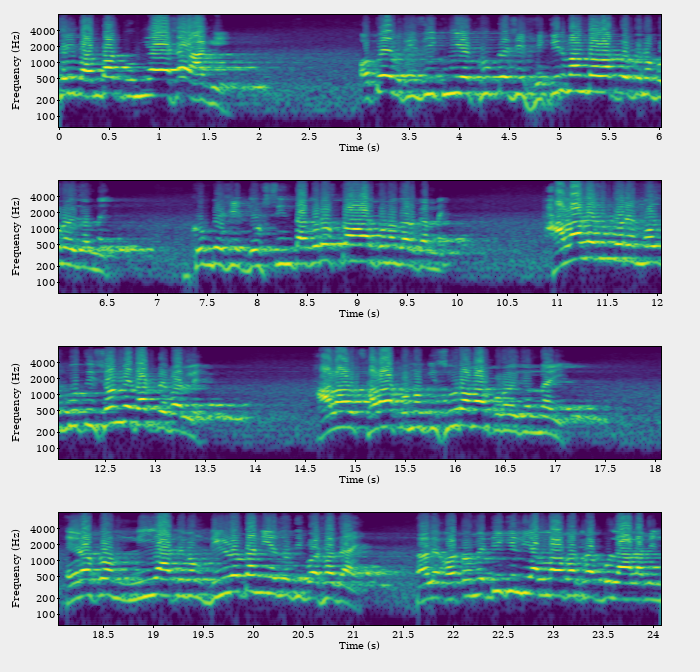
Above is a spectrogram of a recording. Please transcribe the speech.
সেই বান্দার দুনিয়ায় আসার আগে। অতএব রিজিক নিয়ে খুব বেশি ফিকির মান দেওয়ার তো কোনো প্রয়োজন নেই। খুব বেশি দুশ্চিন্তাগ্রস্ত হওয়ার কোনো দরকার নেই। হালালের উপরে মজবুতির সঙ্গে থাকতে পারলে হালাল ছাড়া কোনো কিছুর আমার প্রয়োজন নাই। এরকম নিয়াত এবং দৃঢ়তা নিয়ে যদি বসা যায়, তাহলে অটোমেটিক্যালি আল্লাহ রব্বুল আলামিন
